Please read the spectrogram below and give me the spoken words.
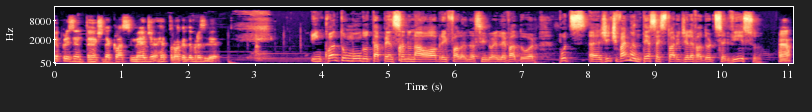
representante da classe média retrógrada brasileira enquanto o mundo tá pensando na obra e falando assim do elevador, putz, a gente vai manter essa história de elevador de serviço? É.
